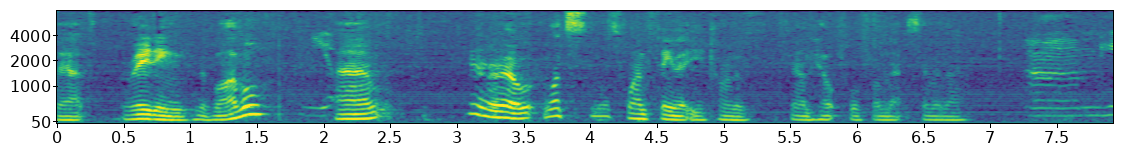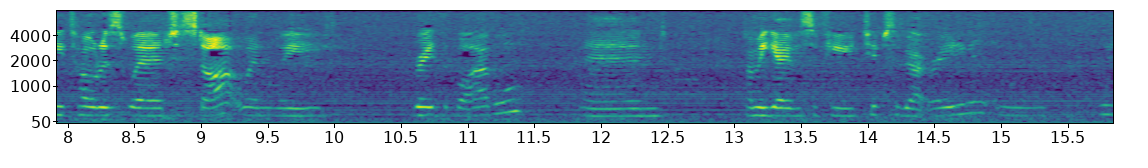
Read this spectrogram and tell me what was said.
about reading the Bible. Yep. Um, know, what's what's one thing that you kind of found helpful from that seminar? Um, he told us where to start when we read the Bible, and um, he gave us a few tips about reading it. And,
